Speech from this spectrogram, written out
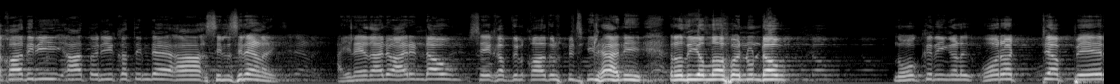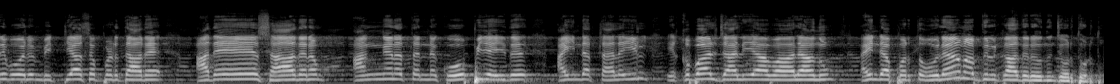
ഖാദിരി ആ തൊരീക്കത്തിന്റെ ആ സിൽസിലയാണ്. അതിലേതായാലും ആരുണ്ടാവും? ഷെയ്ഖ് അബ്ദുൽ ഖാദിർ ജീലാനി ഉണ്ടാവും നോക്ക് നിങ്ങൾ ഒരൊറ്റ പേര് പോലും വ്യത്യാസപ്പെടുത്താതെ അതേ സാധനം അങ്ങനെ തന്നെ കോപ്പി ചെയ്ത് അതിന്റെ തലയിൽ ഇഖ്ബാൽ ജാലിയാവാലാന്നും അതിന്റെ അപ്പുറത്ത് ഉലാം അബ്ദുൽ ഖാദിർ എന്നും ചേർത്ത് കൊടുത്തു.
